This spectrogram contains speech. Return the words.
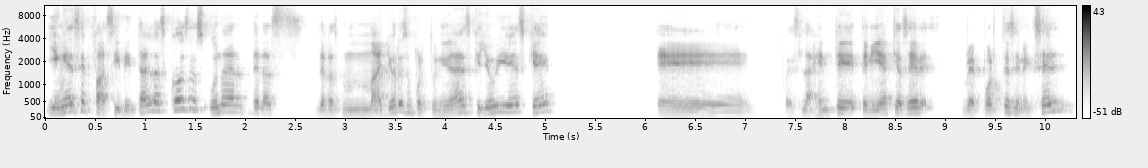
Y en ese facilitar las cosas, una de las, de las mayores oportunidades que yo vi es que pues la gente tenía que hacer reportes en Excel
